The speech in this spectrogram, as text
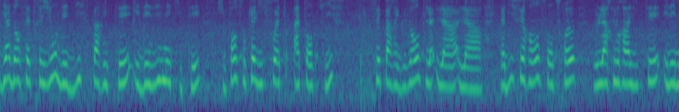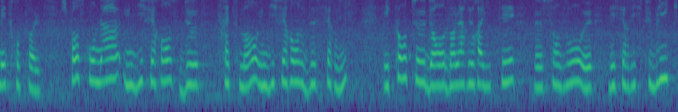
Il y a dans cette région des disparités et des inéquités, je pense, auxquelles il faut être attentif. C'est par exemple la, la différence entre la ruralité et les métropoles. Je pense qu'on a une différence de traitement, une différence de service et quand euh, dans, la ruralité euh, s'en vont euh, les services publics,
